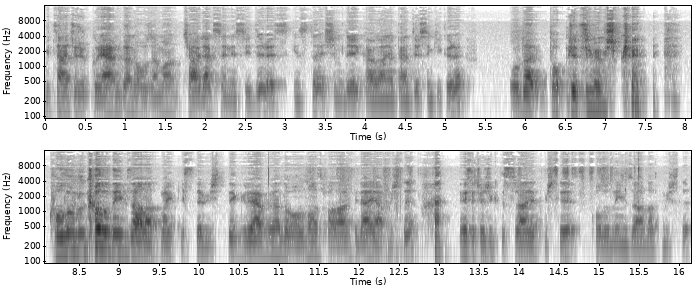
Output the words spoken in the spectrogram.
Bir tane çocuk Graham Gano o zaman çaylak senesiydi Redskins'te. Şimdi Carolina Panthers'ınki göre. O da top getirmemiş. kolumu kolunu imzalatmak istemişti. Graham Gano da olmaz falan filan yapmıştı. Neyse çocuk ısrar etmişti. Kolunu imzalatmıştı.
